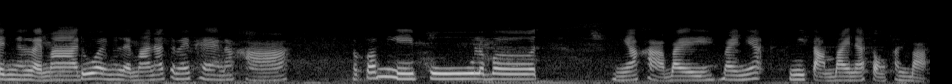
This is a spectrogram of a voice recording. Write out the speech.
ทเงินไหลมาด้วยเงินไหลมาน่าจะไม่แพงนะคะ แล้วก็มีภูระเบิดเนี้ยค่ะ ใบใบเนี้ยมีสามใบนะสองพันบาท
